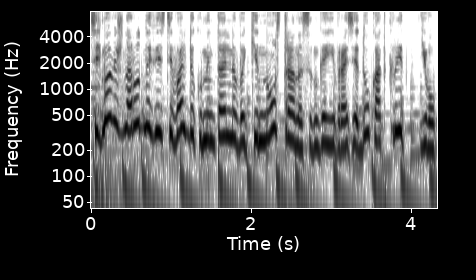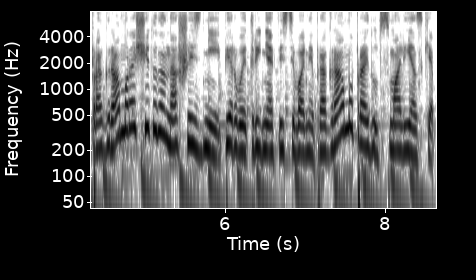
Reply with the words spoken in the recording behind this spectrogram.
Седьмой международный фестиваль документального кино стран СНГ Евразия Док открыт. Его программа рассчитана на 6 дней. Первые три дня фестивальной программы пройдут в Смоленске.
